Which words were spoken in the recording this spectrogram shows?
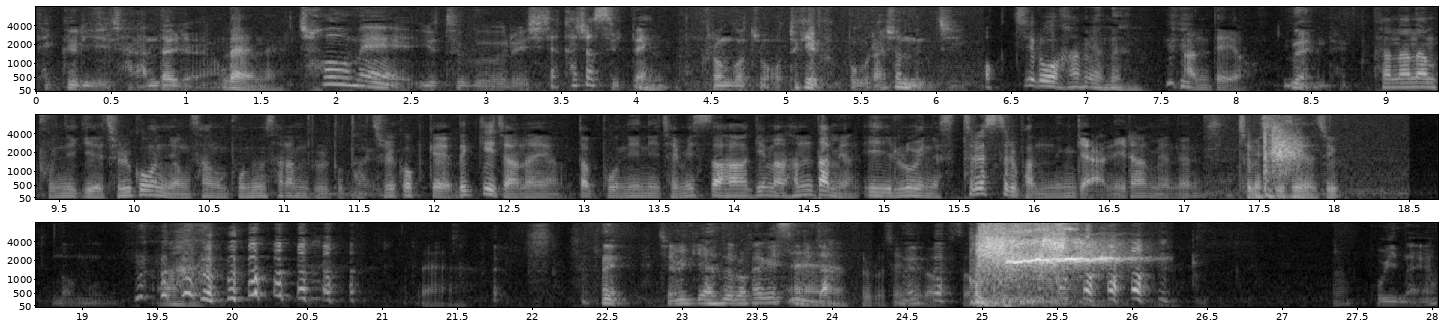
댓글이 잘 안 달려요 네 네. 처음에 유튜브를 시작하셨을 때 음. 그런 거좀 어떻게 극복을 하셨는지 억지로 하면은 안 돼요. 네, 네. 편안한 분위기에 즐거운 영상을 보는 사람들도 다 네. 즐겁게 느끼잖아요. 일단 본인이 재밌어 하기만 한다면 이 일로 인해 스트레스를 받는 게 아니라면은 재밌으세요 지금? 너무 네. 네, 재밌게 하도록 하겠습니다 네, 별로 재미가 없어. 보이나요?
